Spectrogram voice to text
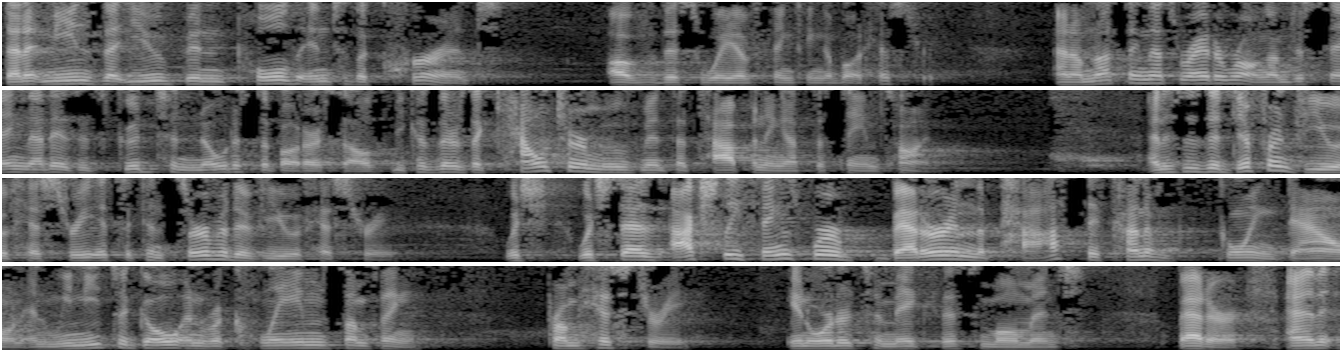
then it means that you've been pulled into the current of this way of thinking about history. And I'm not saying that's right or wrong. I'm just saying that is. It's good to notice about ourselves because there's a counter movement that's happening at the same time. And this is a different view of history. It's a conservative view of history, which, which says actually things were better in the past. They're kind of going down, and we need to go and reclaim something from history in order to make this moment better. And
